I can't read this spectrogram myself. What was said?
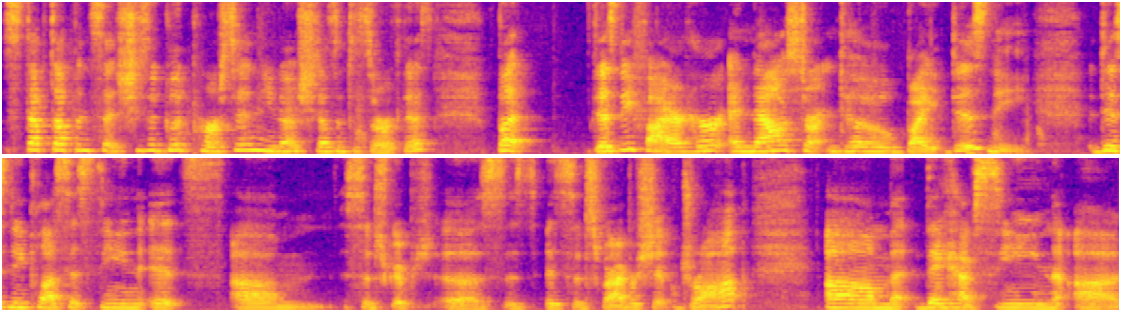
stepped up and said she's a good person. You know she doesn't deserve this, but Disney fired her, and now it's starting to bite Disney. Disney Plus has seen its um, subscription uh, its subscribership drop. Um, they have seen uh,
